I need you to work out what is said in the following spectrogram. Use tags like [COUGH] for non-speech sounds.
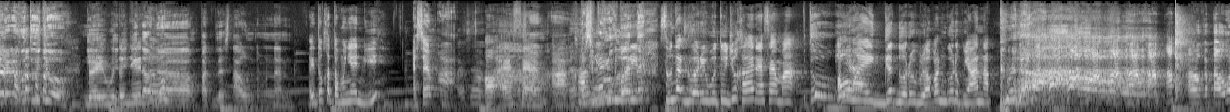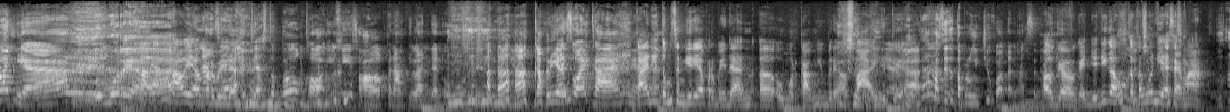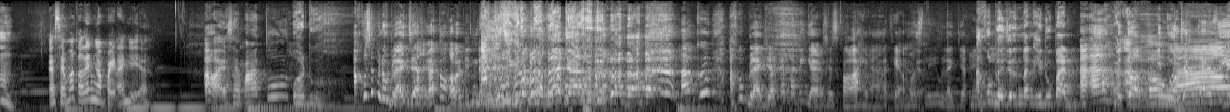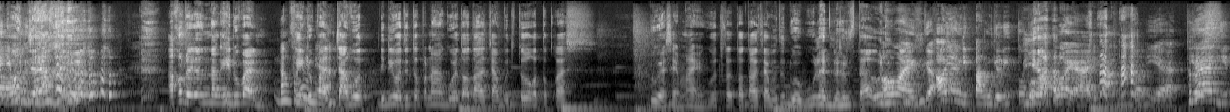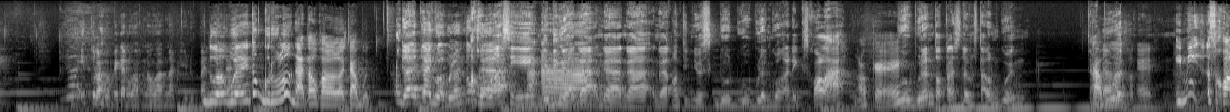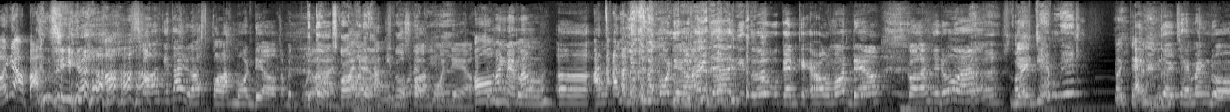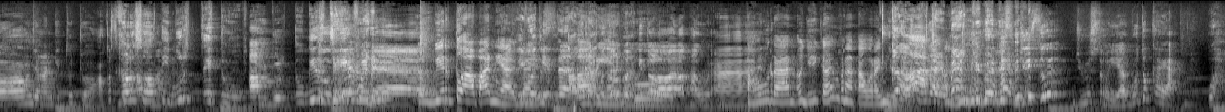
2007. 2007 Jadi kita itu? udah 14 tahun temenan. Itu ketemunya di SMA. Oh SMA. Masih Kalian buluk 2000 banget ya. sebentar 2007 kalian SMA. Betul. Oh my god 2008 gue udah punya anak. Ketahuan ya. Umur ya. Kalian tahu ya perbedaan. adjustable kok ini soal penampilan dan umur dan [LAUGHS] Kalian sesuaikan. ya Kalian kan? hitung sendiri ya perbedaan eh, umur kami berapa [LAUGHS] gitu ya. Kita masih tetap lucu kok tenang. Oke oke. Jadi kamu ketemu di SMA. SMA kalian ngapain aja ya? Oh SMA tuh, Waduh. Aku sih penuh belajar gak tau kalau Dinda. Aku juga pernah [LAUGHS] belajar. aku aku belajar kan tapi gak harus di sekolah ya, kayak mostly belajarnya. Aku di- belajar tentang kehidupan. Ah, ah, betul. Oh, di puncak wow. nggak sih? Di Di puncak. [LAUGHS] Aku belajar tentang kehidupan. Ngapain kehidupan ya? cabut. Jadi waktu itu pernah gue total cabut itu waktu kelas 2 SMA ya. Gue to- total cabut itu 2 bulan dalam setahun. Oh my god. Oh yang dipanggil itu bokap Iya. lo ya, dipanggil. Iya. Terus? Ya gitu. Ya itulah kebaikan warna-warna kehidupan. Dua kita. bulan itu guru lo nggak tahu kalau lo cabut. Enggak, Enggak, dua bulan tuh akumulasi. enggak. Jadi Ah, enggak ah. enggak enggak enggak enggak continuous dua, dua bulan gue nggak ada ke sekolah. Oke. Dua bulan total dalam setahun gue Cabut. Udah, oke. Ini sekolahnya apaan sih? [LAUGHS] Sekolah kita adalah sekolah model kebetulan. Betul, sekolah Pada model. saat itu Sekolah sekolah model, model. Oh, Cuman gitu. memang eh, anak-anaknya bukan model [LAUGHS] aja gitu, bukan kayak role model. Sekolahnya doang. sekolah Jadi-. Oh, Eh, enggak cemen dong, jangan gitu dong. Aku Kalau soal tibur itu Ah. tibur tubir cemen. Tubir tuh apaan ya guys? Ribut, Kita Tawuran, ribut, gitu loh, tawuran. Tawuran. Oh jadi kalian pernah tawuran juga? Enggak lah, cemen [LAUGHS] gimana Eh, sih? justru justru ya gue tuh kayak wah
